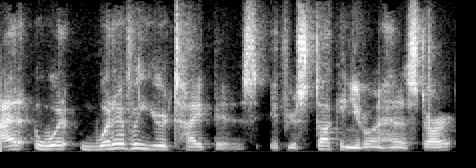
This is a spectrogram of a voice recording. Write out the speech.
I, whatever your type is, if you're stuck and you don't know how to start,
